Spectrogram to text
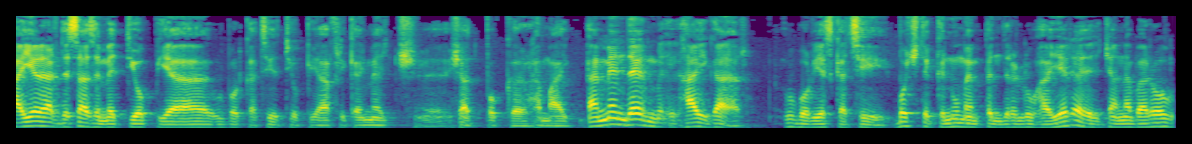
հայեր արդեսած եմ Էթիոպիա, ուբորկացի Էթիոպիա, Աֆրիկայի մեջ շատ փոքր համայնք։ Ամեն դեր հայ գար, ուբոր ես կացի, ոչ թե գնում եմ փնդրելու հայերը, ճանապարհով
